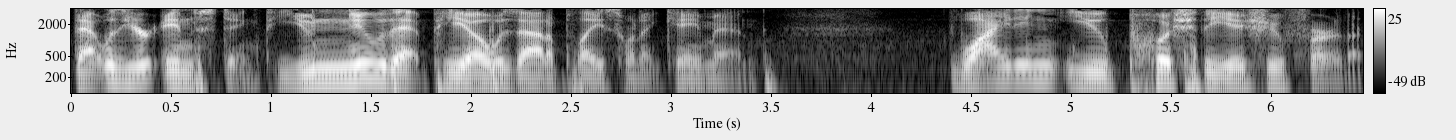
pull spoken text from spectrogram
That was your instinct. You knew that PO was out of place when it came in. Why didn't you push the issue further?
